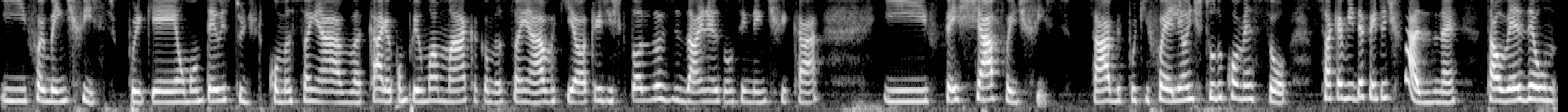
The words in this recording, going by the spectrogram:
E foi bem difícil, porque eu montei o estúdio como eu sonhava. Cara, eu comprei uma maca como eu sonhava, que eu acredito que todas as designers vão se identificar. E fechar foi difícil, sabe? Porque foi ali onde tudo começou. Só que a vida é feita de fases, né? Talvez eu,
